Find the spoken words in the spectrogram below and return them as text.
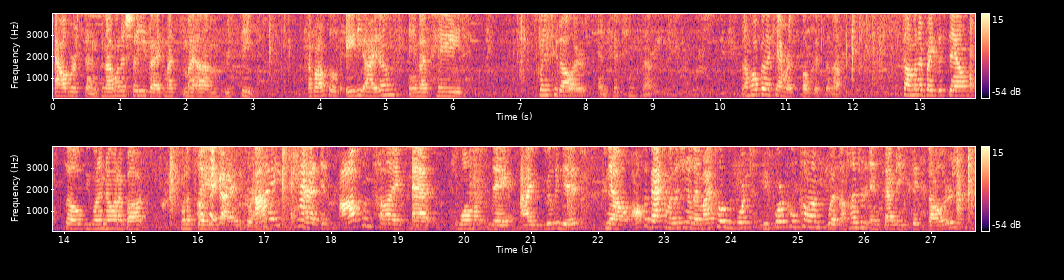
Albertsons. And I want to show you guys my, my um, receipt. I bought a total of 80 items and I paid $22.15. And I'm hoping the camera is focused enough. So I'm going to break this down. So if you want to know what I bought, what I say, Okay guys, I had an awesome time at Walmart today. I really did. Now, off the back, I'm going to let you know that my total before before coupons was $176.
